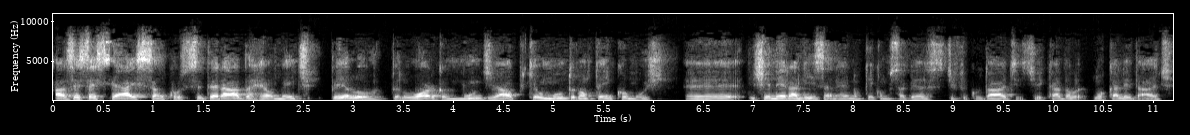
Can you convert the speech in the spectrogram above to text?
As essenciais são consideradas realmente pelo, pelo órgão mundial, porque o mundo não tem como é, generaliza, né? não tem como saber as dificuldades de cada localidade.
